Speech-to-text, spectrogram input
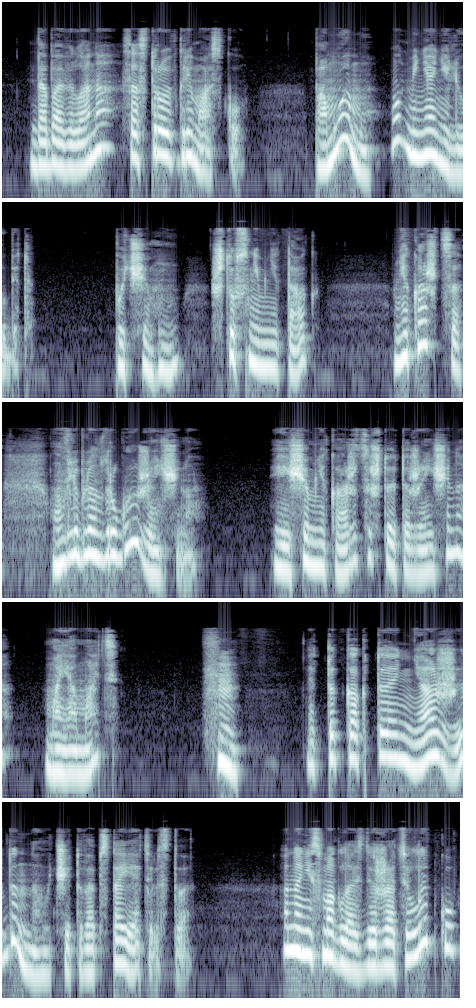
— добавила она, состроив гримаску. «По-моему, он меня не любит». Почему? Что с ним не так? Мне кажется, он влюблен в другую женщину. И еще мне кажется, что эта женщина — моя мать. Хм, это как-то неожиданно, учитывая обстоятельства. Она не смогла сдержать улыбку,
